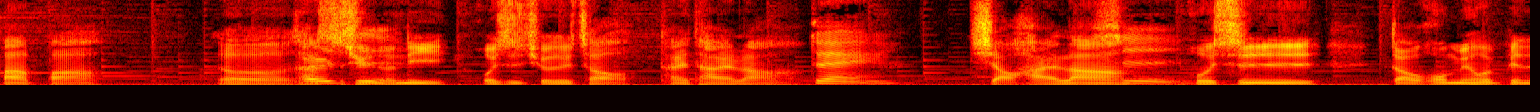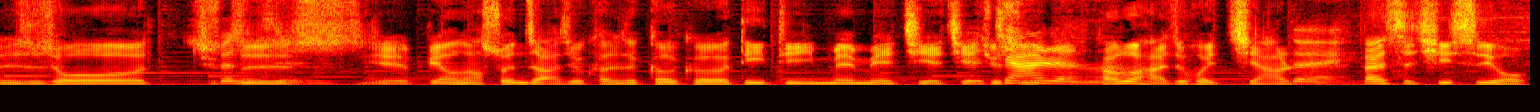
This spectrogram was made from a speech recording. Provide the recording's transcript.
爸爸，呃，他失去能力，或是就是找太太啦，对，小孩啦，是，或是到后面会变成是说，就是也不要讲孙子啊，就可能是哥哥、弟弟、妹妹、姐姐，就是他说还是会家人，对，但是其实有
